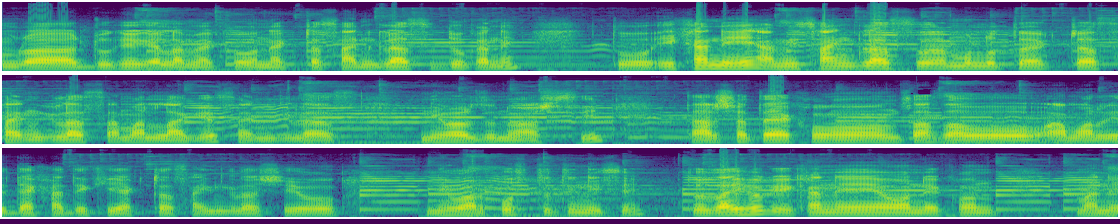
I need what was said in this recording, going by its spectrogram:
আমরা ঢুকে গেলাম এখন একটা সানগ্লাসের দোকানে। তো এখানে আমি সানগ্লাস, মূলত একটা সানগ্লাস আমার লাগে, সানগ্লাস নেওয়ার জন্য আসছি। তার সাথে এখন চাচাও আমার দেখা দেখি একটা সানগ্লাসেও নেওয়ার প্রস্তুতি নিছে। তো যাই হোক, এখানে অনেকক্ষণ মানে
